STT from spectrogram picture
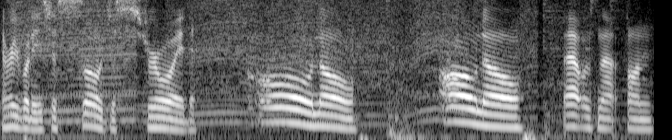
Everybody's just so destroyed. Oh no. Oh no. That was not fun.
